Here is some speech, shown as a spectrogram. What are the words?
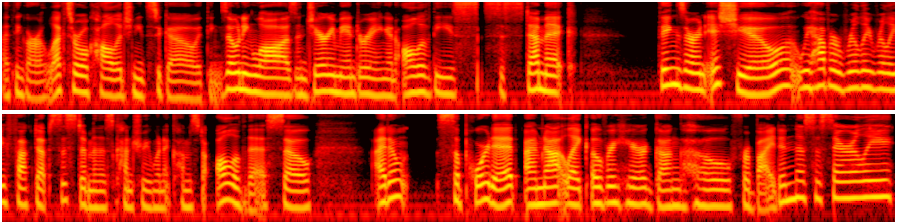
I think our electoral college needs to go. I think zoning laws and gerrymandering and all of these systemic things are an issue. We have a really, really fucked up system in this country when it comes to all of this. So I don't support it. I'm not like over here gung ho for Biden necessarily.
